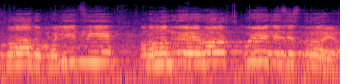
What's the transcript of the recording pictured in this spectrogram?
складу поліції. Командири рот вийти зі строю.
